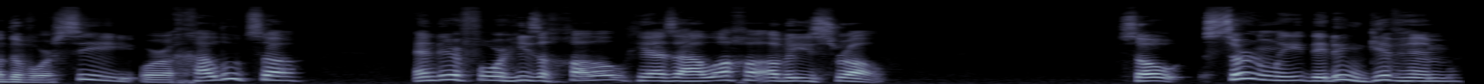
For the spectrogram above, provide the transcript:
a divorcee or a chalutza, and therefore he's a chalal. He has a halacha of a yisrael. So certainly they didn't give him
